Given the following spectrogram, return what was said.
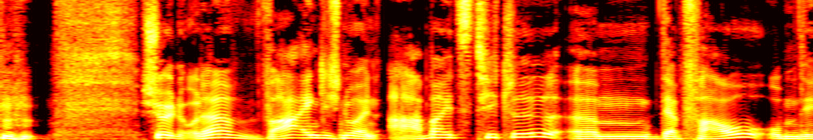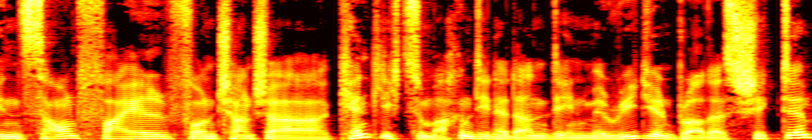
Schön, oder? War eigentlich nur ein Arbeitstitel ähm, der Pfau, um den Soundfile von Chancha kenntlich zu machen, den er dann den Meridian Brothers schickte.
